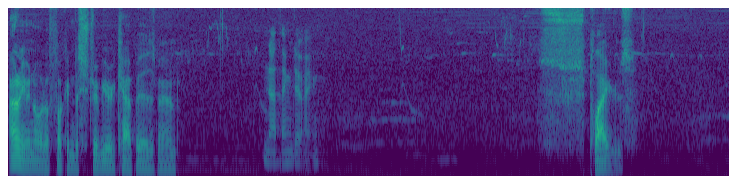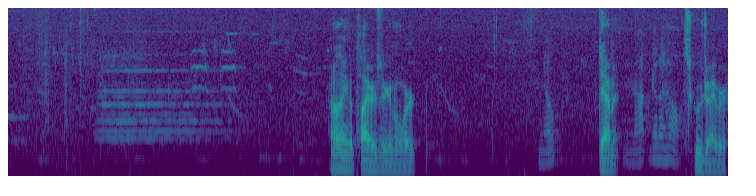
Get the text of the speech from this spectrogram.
I don't even know what a fucking distributor cap is, man. Nothing doing. Pliers. I don't think the pliers are gonna work. Nope, Damn it. not gonna help. Screwdriver.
